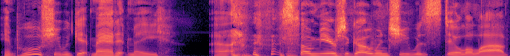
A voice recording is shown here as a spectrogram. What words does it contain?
And whoo, she would get mad at me uh, some years ago when she was still alive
